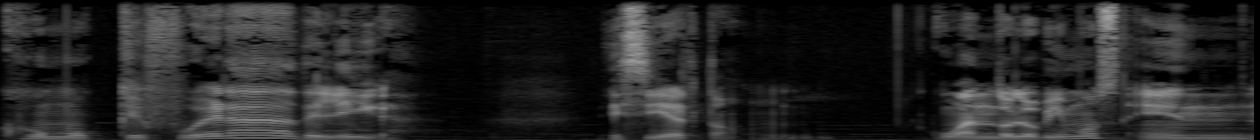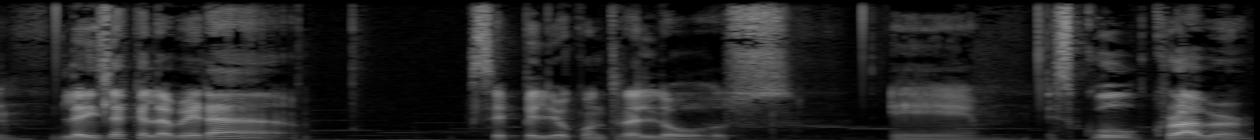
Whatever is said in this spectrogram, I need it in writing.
como que fuera de liga. Es cierto, cuando lo vimos en la isla Calavera se peleó contra los eh, Skull Crabber,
